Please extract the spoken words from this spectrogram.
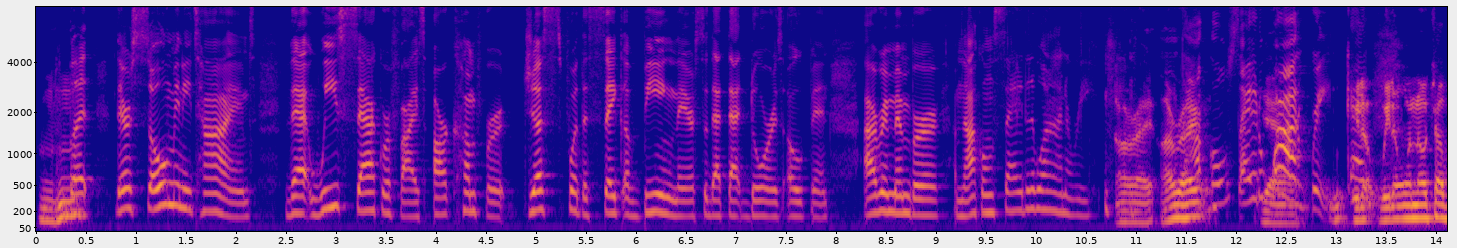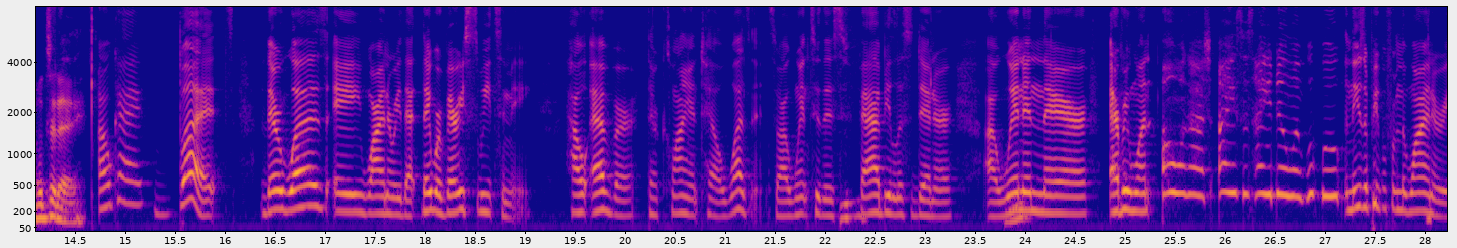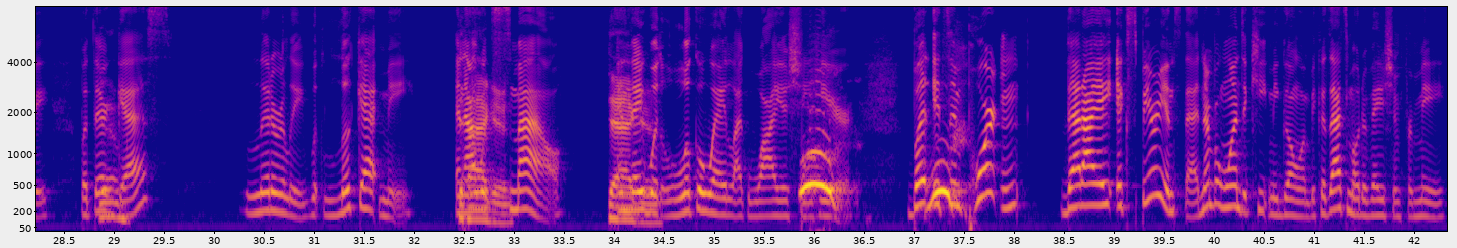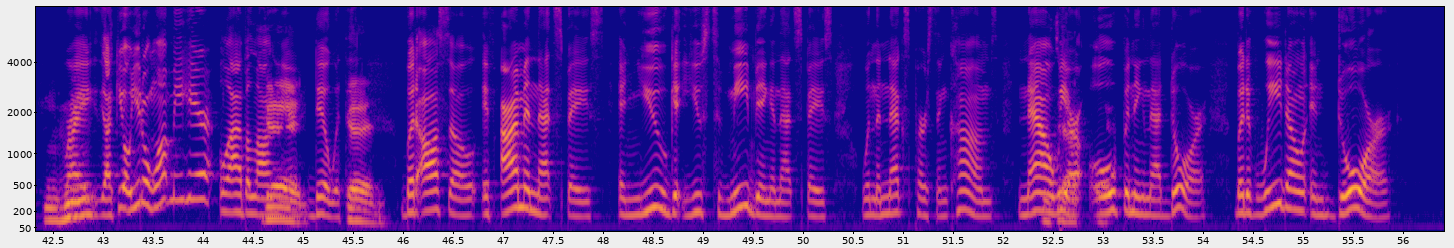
Mm-hmm. But there's so many times that we sacrifice our comfort just for the sake of being there so that that door is open. I remember, I'm not going to say the winery. All right. All right. I'm not going to say the yeah. winery. Okay? We, don't, we don't want no trouble today. Okay. But there was a winery that they were very sweet to me. However, their clientele wasn't. So I went to this mm-hmm. fabulous dinner. I went mm-hmm. in there. Everyone, oh my gosh, Isis, how you doing? Whoop whoop. And these are people from the winery, but their yeah. guests literally would look at me and Dagger. I would smile Dagger. and they would look away like, why is she Woo! here? But Woo! it's important that I experienced that. Number one, to keep me going because that's motivation for me, mm-hmm. right? Like, yo, you don't want me here? Well, I belong Good. here. Deal with Good. it. But also, if I'm in that space and you get used to me being in that space, when the next person comes, now exactly. we are opening that door. But if we don't endure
